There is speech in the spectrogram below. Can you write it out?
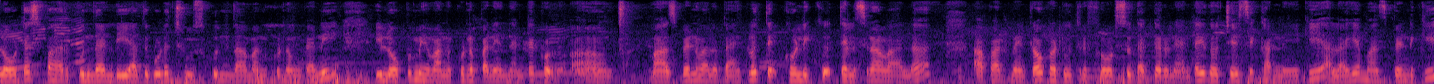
లోటస్ పార్క్ ఉందండి. అది కూడా చూసుకుందాం అనుకున్నాం. కానీ ఈ లోపు మేము అనుకున్న పని ఏంటంటే మా హస్బెండ్ వాళ్ళ బ్యాంక్లో తె కొలిక్ తెలిసిన వాళ్ళ అపార్ట్మెంట్లో ఒక టూ త్రీ ఫ్లోర్స్ దగ్గర ఉన్నాయి. అంటే ఇది వచ్చేసి కన్నయ్యకి అలాగే మా హస్బెండ్కి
